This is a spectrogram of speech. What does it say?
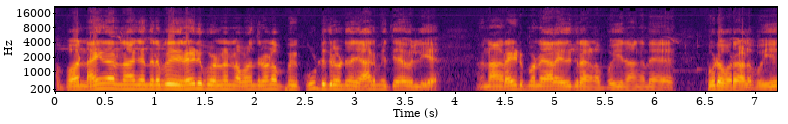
அப்போ நயினார் நாகேந்திர போய் ரைடு பண்ணலாம் நம்ம வளர்ந்துடலாம் போய் கூட்டுக்கிற வேண்டியது யாருமே தேவையில்லையே. நாங்கள் ரைடு பண்ண யாரும் இருக்கிறாங்களா போய்? நாங்கள் கூட வர ஆளை போய்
